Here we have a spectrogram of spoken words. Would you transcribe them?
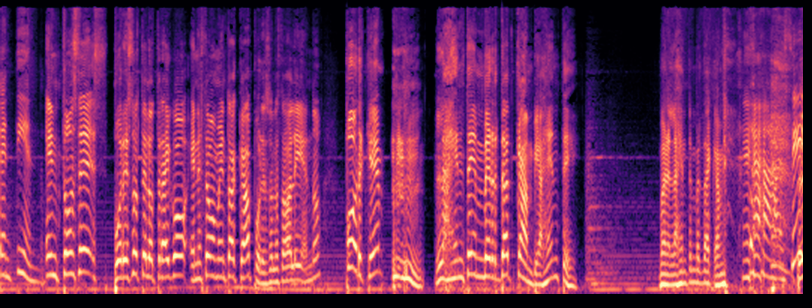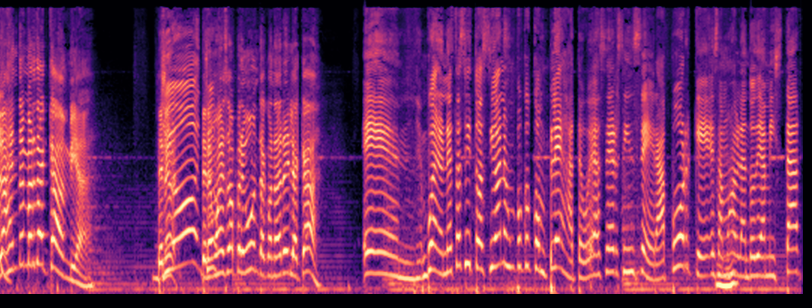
Te entiendo. Entonces, por eso te lo traigo en este momento acá, por eso lo estaba leyendo. Porque la gente en verdad cambia, gente. Bueno, la gente en verdad cambia. La gente en verdad cambia. Tenemos, esa pregunta con Arelia acá. Eh, bueno, en esta situación es un poco compleja, te voy a ser sincera, porque estamos hablando de amistad.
